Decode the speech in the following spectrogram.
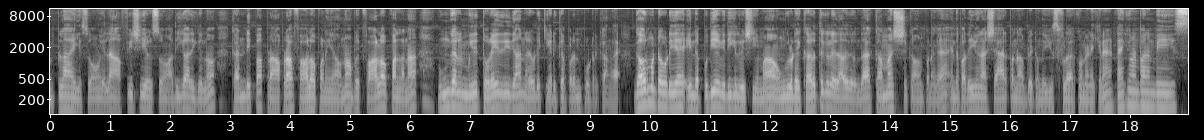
எம்ப்ளாயீஸும் எல்லா அஃபிஷியல்ஸும் அதிகாரிகளும் கண்டிப்பாக ப்ராப்பராக ஃபாலோ பண்ணியாகணும். அப்படி ஃபாலோ பண்ணலன்னா உங்கள் மீது துறை ரீதியான நடவடிக்கை எடுக்கப்படும் போட்டிருக்காங்க. கவர்மெண்ட்டோடைய இந்த புதிய விதிகள் விஷயமா உங்களுடைய கருத்துக்கள் ஏதாவது இருந்தால் கமெண்ட்ஸ் கமெண்ட் பண்ணுங்கள் இந்த பதிவை நான் ஷேர் பண்ண அப்டேட் வந்து யூஸ்ஃபுல்லாக இருக்கும்னு நினைக்கிறேன். தேங்க்யூ நண்பா நண்பீஸ்.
